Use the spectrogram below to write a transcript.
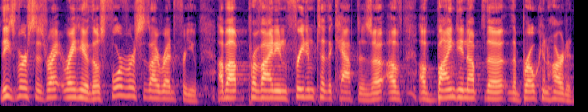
These verses right, right here, those four verses I read for you about providing freedom to the captives, uh, of, of binding up the, the brokenhearted.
